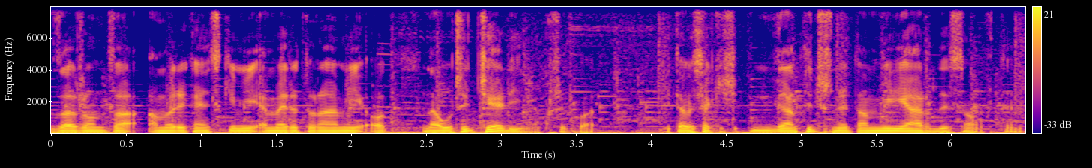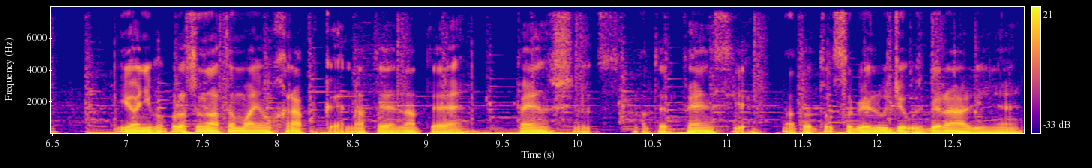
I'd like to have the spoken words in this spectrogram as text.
zarządza amerykańskimi emeryturami od nauczycieli na przykład. I to jest jakiś gigantyczny, tam miliardy są w tym. I oni po prostu na to mają chrapkę, na te, na te pensions, na te pensje, na to, co sobie ludzie uzbierali, nie?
